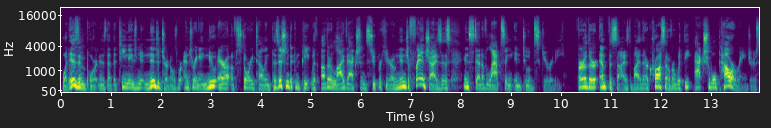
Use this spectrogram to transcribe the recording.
What is important is that the Teenage Mutant Ninja Turtles were entering a new era of storytelling positioned to compete with other live-action superhero ninja franchises instead of lapsing into obscurity further emphasized by their crossover with the actual Power Rangers,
